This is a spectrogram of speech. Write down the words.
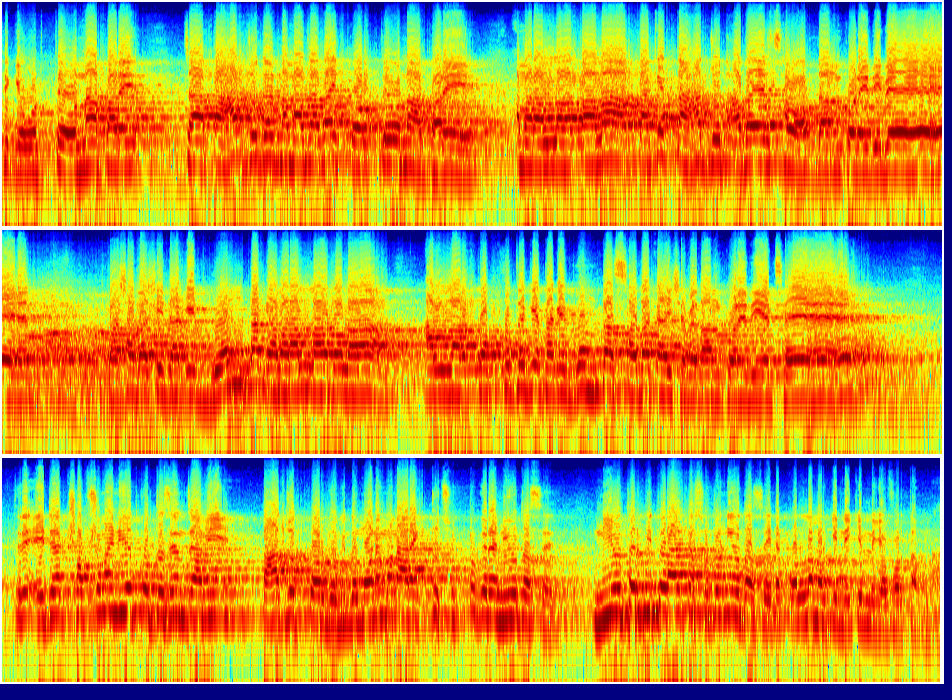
থেকে উঠতেও না পারে, যা তাহাজ্জুদের নামাজ আদায় করতেও না পারে, আমার আল্লাহ তালা তাকে তাহাজ্জুদ আদায়ের সওয়াব দান করে দিবেন। পাশাপাশি তাকে ঘুমটাকে আমার আল্লাহ তাআলা আল্লাহর পক্ষ থেকে তাকে ঘুমটা সাদাকা হিসেবে দান করে দিয়েছে। এটা সবসময় নিয়ত করতেছেন যে আমি তাহাজ্জুদ করব কিন্তু মনে মনে আর একটু ছোট্ট করে নিয়ত আছে। নিয়তের ভিতরে আরেকটা ছোট নিয়ত আছে, এটা করলাম আর কি নেকির লেগে পড়তাম না।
